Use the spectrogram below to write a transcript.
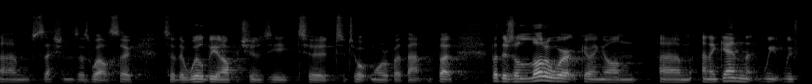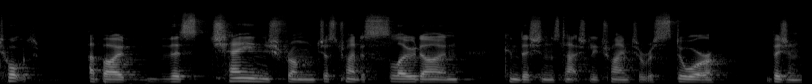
um, sessions as well. So, so there will be an opportunity to, to talk more about that. But, but there's a lot of work going on. Um, and again, we, we've talked about this change from just trying to slow down conditions to actually trying to restore vision.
